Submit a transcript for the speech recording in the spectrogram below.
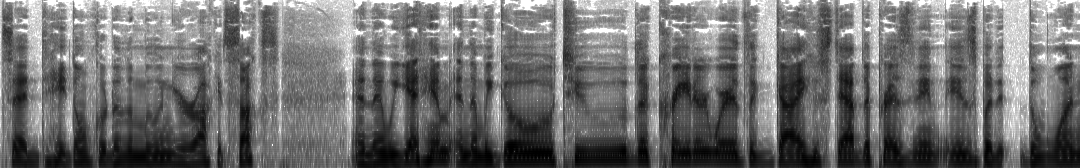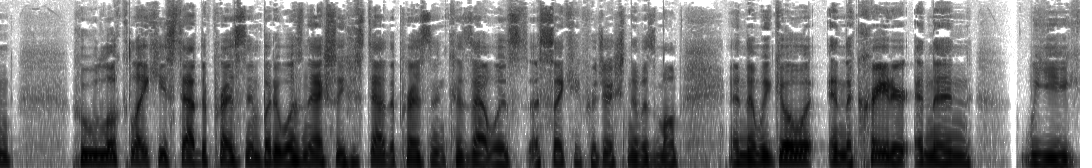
said, "Hey, don't go to the moon. Your rocket sucks." And then we get him, and then we go to the crater where the guy who stabbed the president is, but the one who looked like he stabbed the president, but it wasn't actually who stabbed the president because that was a psychic projection of his mom. And then we go in the crater, and then we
